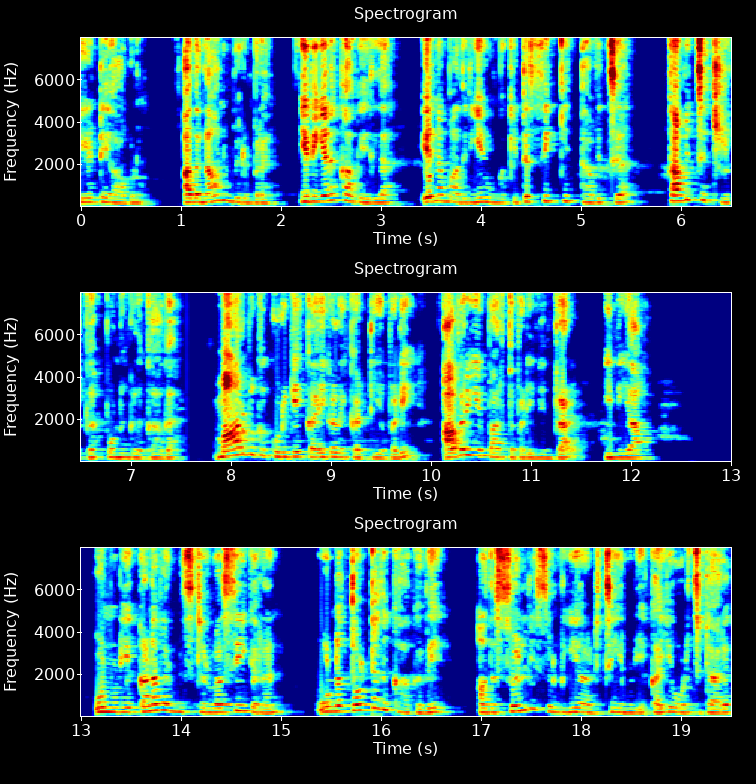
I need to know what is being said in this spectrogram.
கேட்டே ஆகணும். அத நானும் விரும்புறேன். இது எனக்காக இல்ல. என்ன மாதிரியே உங்ககிட்ட சிக்கி தவிச்ச தவிச்சிட்டு இருக்க பொண்ணுங்களுக்காக. மார்புக்கு குறுகே கைகளை கட்டியபடி அவரையே பார்த்தபடி நின்றாள் இனியா. உன்னுடைய கணவர் மிஸ்டர் வசீகரன் உன்னை தொட்டதுக்காகவே அத சொல்லி சொல்லியே அடிச்சு என்னுடைய கையை உடைச்சிட்டாரு.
